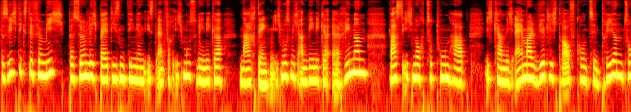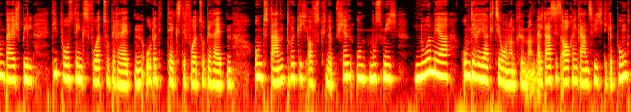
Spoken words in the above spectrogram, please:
Das Wichtigste für mich persönlich bei diesen Dingen ist einfach, ich muss weniger nachdenken. Ich muss mich an weniger erinnern, was ich noch zu tun habe. Ich kann mich einmal wirklich drauf konzentrieren, zum Beispiel die Postings vorzubereiten oder die Texte vorzubereiten und dann drücke ich aufs Knöpfchen und muss mich nur mehr um die Reaktionen kümmern, weil das ist auch ein ganz wichtiger Punkt.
